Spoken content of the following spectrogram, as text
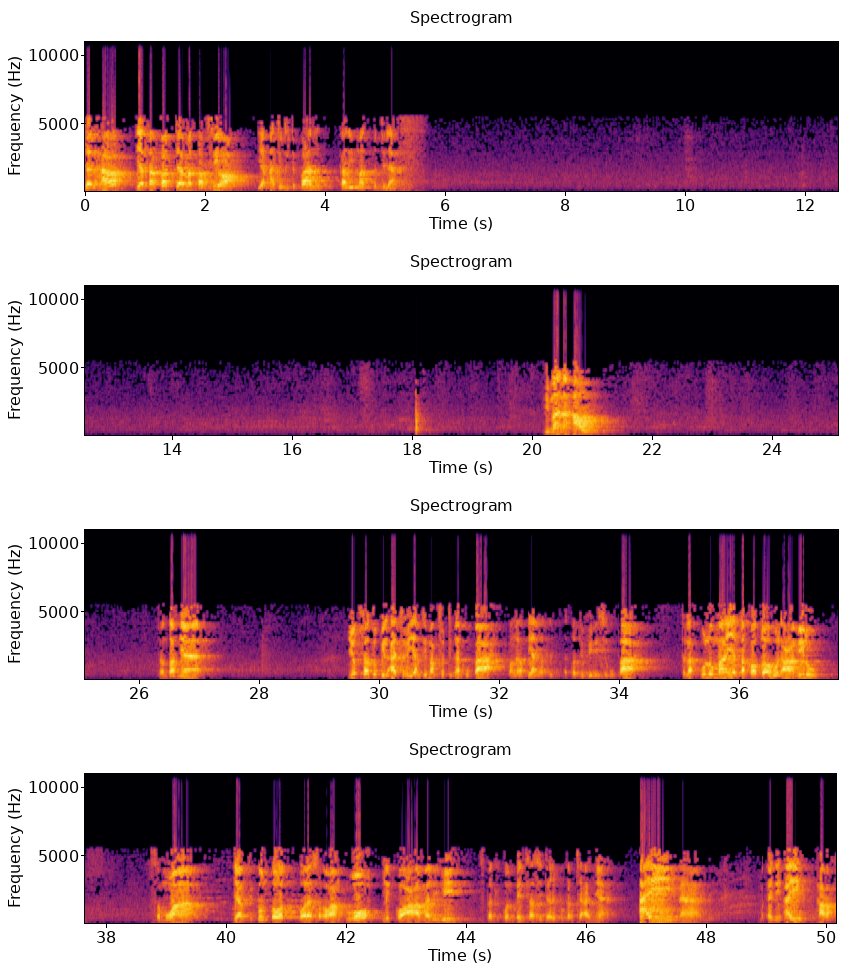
Dan harf yang takut damat tafsirah yang ada di depan kalimat penjelas. Di mana au? Contohnya Yuk satu bil ajri yang dimaksud dengan upah, pengertian atau definisi upah adalah kuluma yataqaddahu amilu. Semua yang dituntut oleh seorang buruh liqa'a amalihi sebagai kompensasi dari pekerjaannya. Ai, nah maka ini ai harf.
